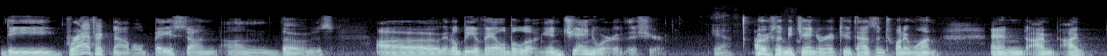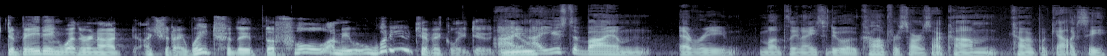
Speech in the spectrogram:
the graphic novel based on on those. Uh, it'll be available in January of this year. Yeah. Or excuse me, January of 2021. And I'm I'm debating whether or not I should I wait for the the full. I mean, what do you typically do? do I, you? I used to buy them every monthly, and I used to do a column for Stars.com, Comic Book Galaxy.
